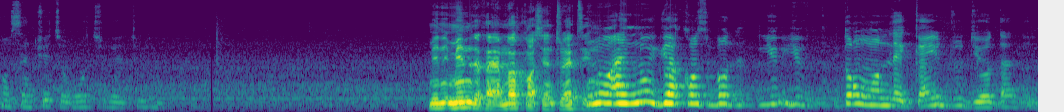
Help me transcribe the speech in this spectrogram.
concentrate on what you were doing? Meaning, meaning that I am not concentrating. No, I know you are cons but you you done one leg. Can you do the other leg?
